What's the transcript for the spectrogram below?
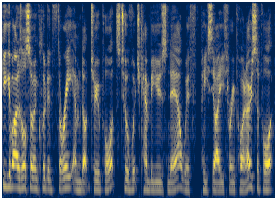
Gigabyte has also included three M.2 ports, two of which can be used now with PCIe 3.0 support,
